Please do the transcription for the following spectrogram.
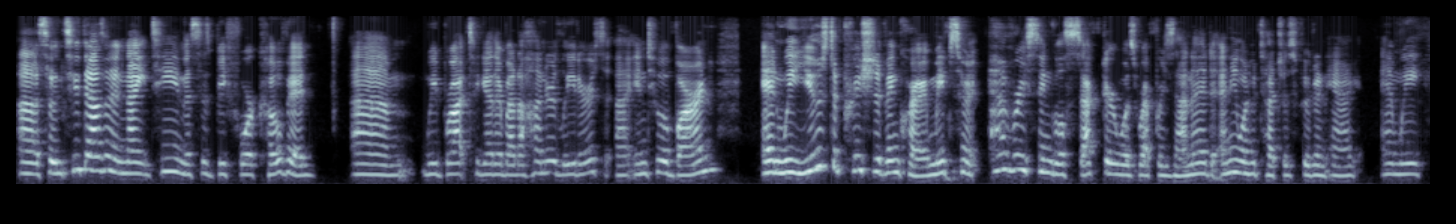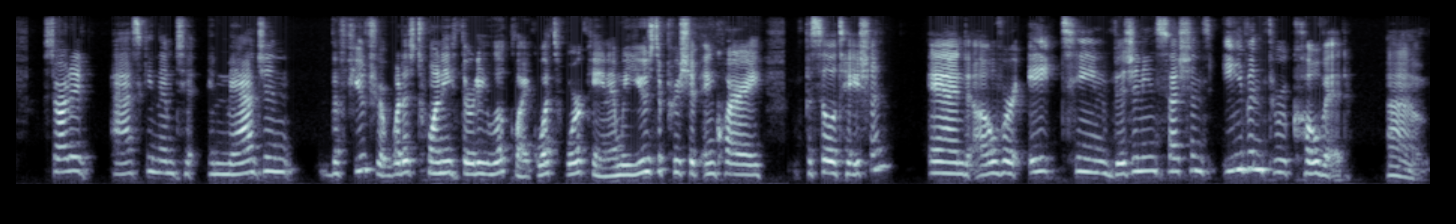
Uh, so in 2019, this is before COVID, um, we brought together about 100 leaders uh, into a barn and we used appreciative inquiry, made sure every single sector was represented, anyone who touches food and ag. And we started asking them to imagine the future. What does 2030 look like? What's working? And we used appreciative inquiry facilitation and over 18 visioning sessions, even through COVID. Um,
